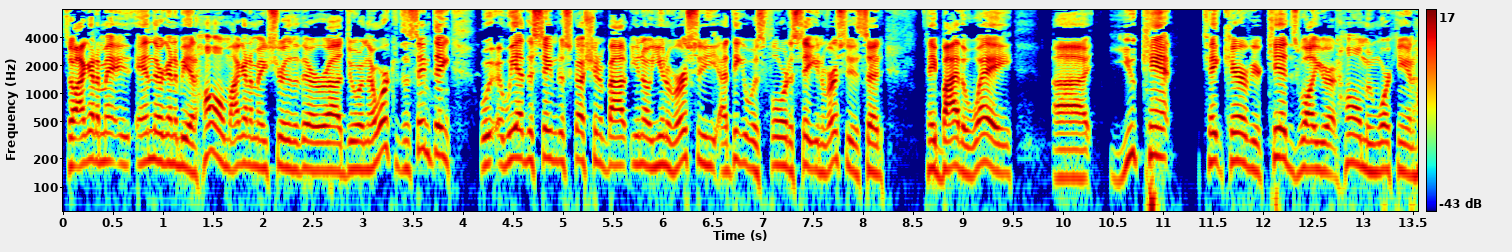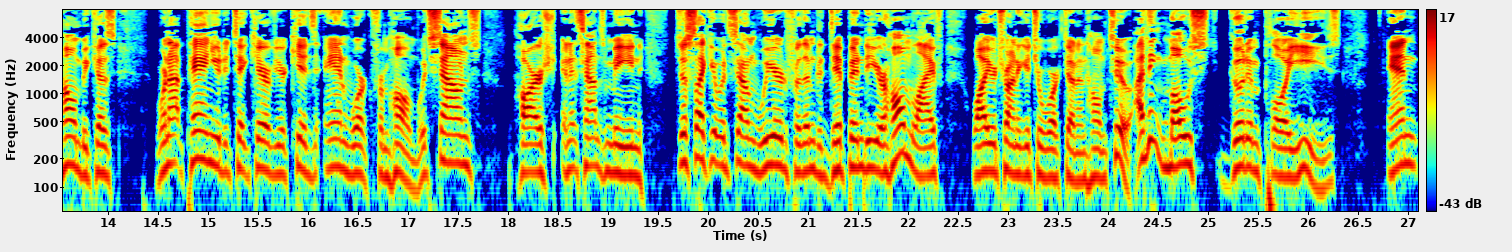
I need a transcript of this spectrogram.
So I got to make, and they're going to be at home. I got to make sure that they're uh, doing their work. It's the same thing. We, we had the same discussion about you know university. I think it was Florida State University that said, "Hey, by the way, uh, you can't take care of your kids while you're at home and working at home because we're not paying you to take care of your kids and work from home." Which sounds harsh and it sounds mean, just like it would sound weird for them to dip into your home life while you're trying to get your work done at home too. I think most good employees and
